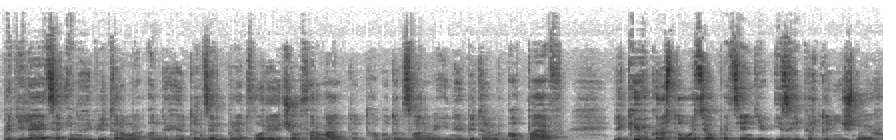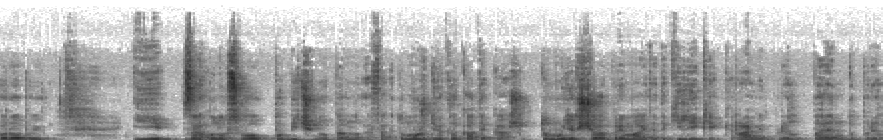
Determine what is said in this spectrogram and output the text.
приділяється інгібіторами ангіотензин перетворюючого ферменту або так званими інгібіторами АПФ, які використовуються у пацієнтів із гіпертонічною хворобою і за рахунок свого побічного певного ефекту можуть викликати кашель. Тому, якщо ви приймаєте такі ліки, як раміприл, перендоприл,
